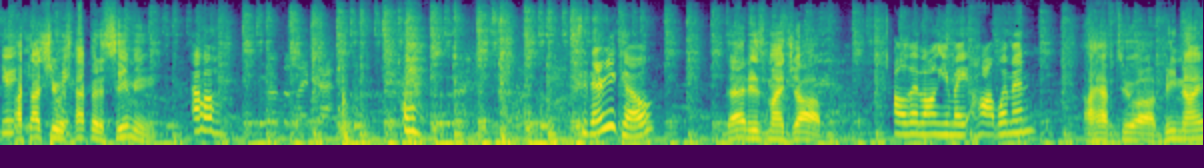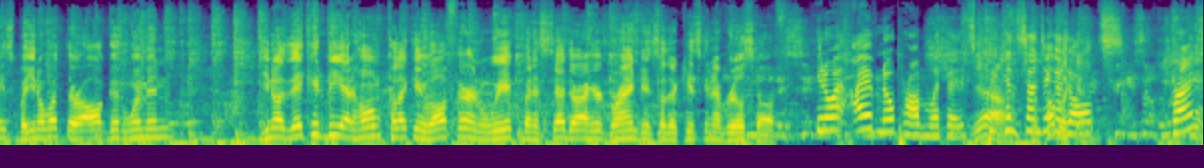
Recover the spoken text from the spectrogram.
You- I thought she was happy to see me. Oh, see, there you go. That is my job. All day long, you meet hot women. I have to uh, be nice, but you know what? They're all good women. You know, they could be at home collecting welfare and WIC, but instead they're out here grinding so their kids can have real stuff. You know what? I have no problem with it. It's Yeah, consenting adults, right?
